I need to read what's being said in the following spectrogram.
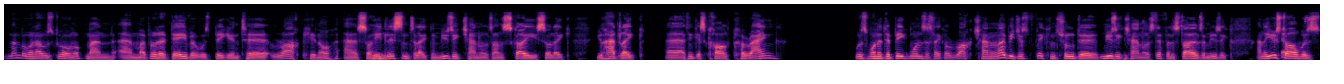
remember when I was growing up, man, um, my brother David was big into rock, you know, uh, so he'd Mhm. listen to like the music channels on Sky. So like you had like uh, I think it's called Kerrang was one of the big ones. It's like a rock channel. And I'd be just flicking through the music channels, different styles of music, and I used to always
